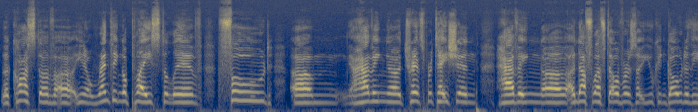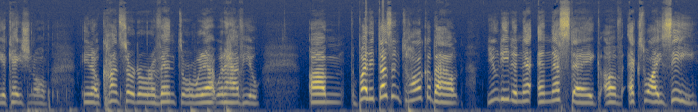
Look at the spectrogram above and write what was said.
The cost of uh, you know renting a place to live food um, having uh, transportation having uh, enough left over so you can go to the occasional you know, concert or event or what, what have you. Um, but it doesn't talk about you need a, ne- a nest egg of XYZ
